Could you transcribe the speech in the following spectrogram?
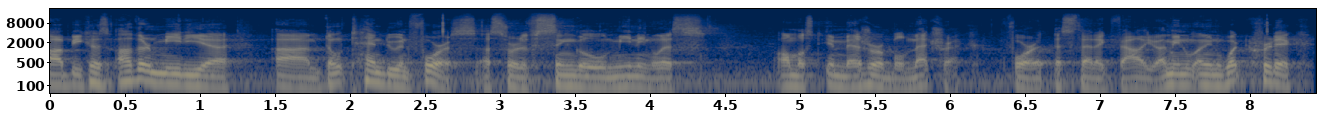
uh, because other media um, don't tend to enforce a sort of single, meaningless, almost immeasurable metric for aesthetic value. I mean, I mean what critic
